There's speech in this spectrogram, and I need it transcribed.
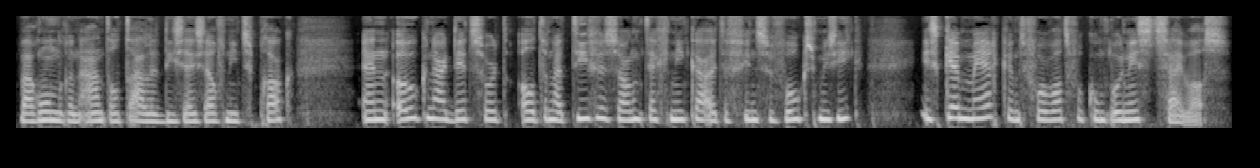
waaronder een aantal talen die zij zelf niet sprak, en ook naar dit soort alternatieve zangtechnieken uit de Finse volksmuziek, is kenmerkend voor wat voor componist zij was.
